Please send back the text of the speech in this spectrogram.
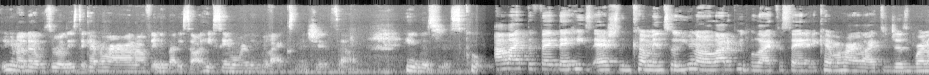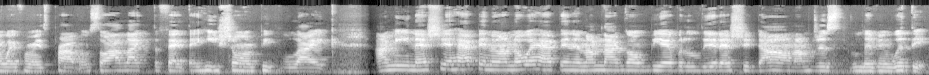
you know, that was released to Kevin Hart. I don't know if anybody saw it. He seemed really relaxed and shit. So he was just cool. I like the fact that he's actually coming to, you know, a lot of people like to say that Kevin Hart like to just run away from his problems. So I like the fact that he's showing people like, I mean, that shit happened and I know it happened and I'm not to be able to live that shit down. I'm just living with it.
